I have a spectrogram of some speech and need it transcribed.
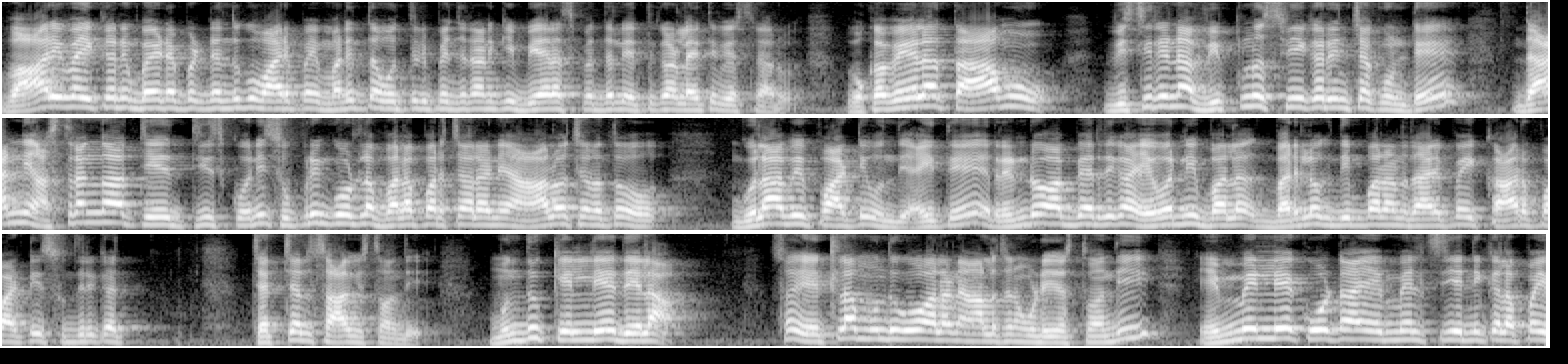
వారి వైఖరిని బయటపెట్టేందుకు వారిపై మరింత ఒత్తిడి పెంచడానికి బీఆర్ఎస్ పెద్దలు ఎత్తుగడలు అయితే వేస్తున్నారు. ఒకవేళ తాము విసిరిన విప్ను స్వీకరించకుంటే దాన్ని అస్త్రంగా చే- తీసుకొని సుప్రీంకోర్టులో బలపరచాలనే ఆలోచనతో గులాబీ పార్టీ ఉంది. అయితే రెండో అభ్యర్థిగా ఎవరిని బల బరిలోకి దింపాలన్న దానిపై కారు పార్టీ సుదీర్ఘ చర్చలు సాగిస్తోంది. ముందుకెళ్ళేది ఎలా సో ఎట్లా ముందుకు పోవాలనే ఆలోచన కూడా చేస్తోంది. ఎమ్మెల్యే కోట ఎమ్మెల్సీ ఎన్నికలపై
